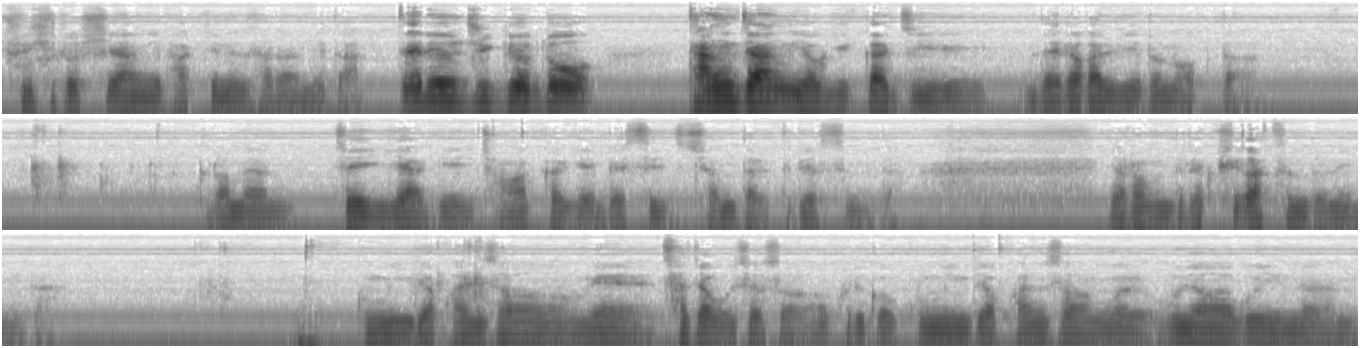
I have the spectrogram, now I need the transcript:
수시로 시향이 바뀌는 사람이다. 때려 죽여도 당장 여기까지 내려갈 일은 없다. 그러면 제 이야기 정확하게 메시지 전달 드렸습니다. 여러분들의 피 같은 돈입니다. 국민격 관성에 찾아오셔서 그리고 국민격 관성을 운영하고 있는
